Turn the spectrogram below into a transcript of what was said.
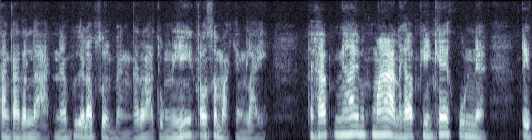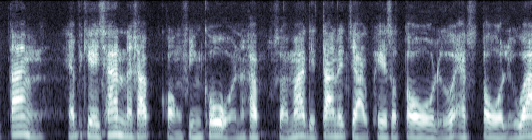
ทางการตลาดนะเพื่อรับส่วนแบ่งการตลาดตรงนี้ต้องสมัครอย่างไรนะครับง่ายมากๆนะครับ เพียงแค่คุณเนี่ยติดตั้งแอปพลิเคชันนะครับของ f i n g o นะครับสามารถติดตั้งได้จาก Play Store หรือว่า App Store หรือว่า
